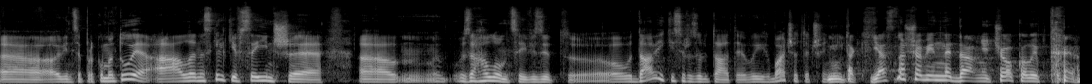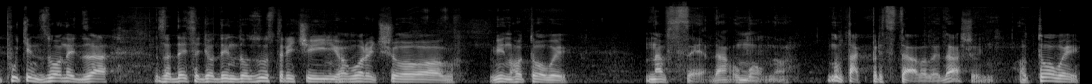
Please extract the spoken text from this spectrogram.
Е, він це прокоментує. Але наскільки все інше е, загалом цей візит е, дав якісь результати? Ви їх бачите чи ні? Ну так ясно, що він не дав нічого, коли Путін дзвонить за, за 10 годин до зустрічі і говорить, що він готовий на все, да, умовно. Ну так представили, да, що він готовий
